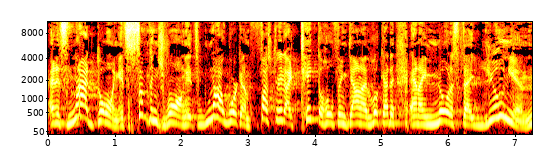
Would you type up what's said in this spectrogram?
and it's not going. It's something's wrong. It's not working. I'm frustrated. I take the whole thing down. I look at it, and I notice that union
